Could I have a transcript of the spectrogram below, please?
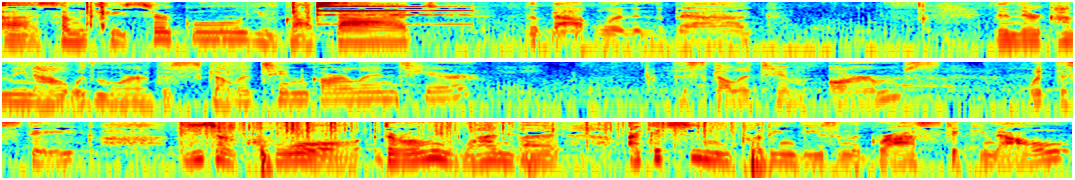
uh, Cemetery Circle. You've got that. The bat one in the back. Then they're coming out with more of the skeleton garlands here. The skeleton arms with the stake. These are cool. They're only one, but I could see me putting these in the grass sticking out.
